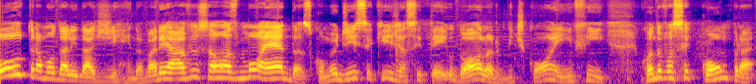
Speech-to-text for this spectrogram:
Outra modalidade de renda variável são as moedas. Como eu disse aqui, já citei o dólar, Bitcoin, enfim. Quando você compra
